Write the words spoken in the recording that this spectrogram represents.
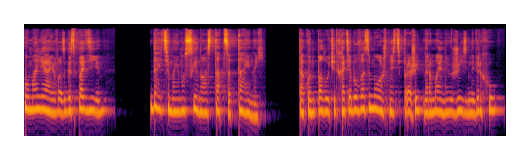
Умоляю вас, господин, дайте моему сыну остаться тайной. Так он получит хотя бы возможность прожить нормальную жизнь наверху.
